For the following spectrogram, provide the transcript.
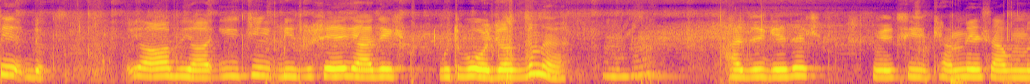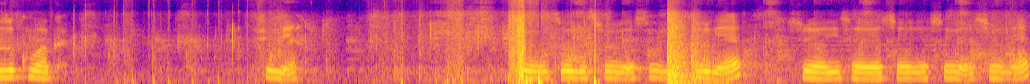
bir... Ya abi ya iyi ki biz bir şeye geldik. YouTube olacağız değil mi? Hadi gerek. Belki kendi hesabımızı kurak. Şuraya. Şöyle şöyle şöyle şöyle şöyle. Şöyle şöyle şöyle şöyle şöyle.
